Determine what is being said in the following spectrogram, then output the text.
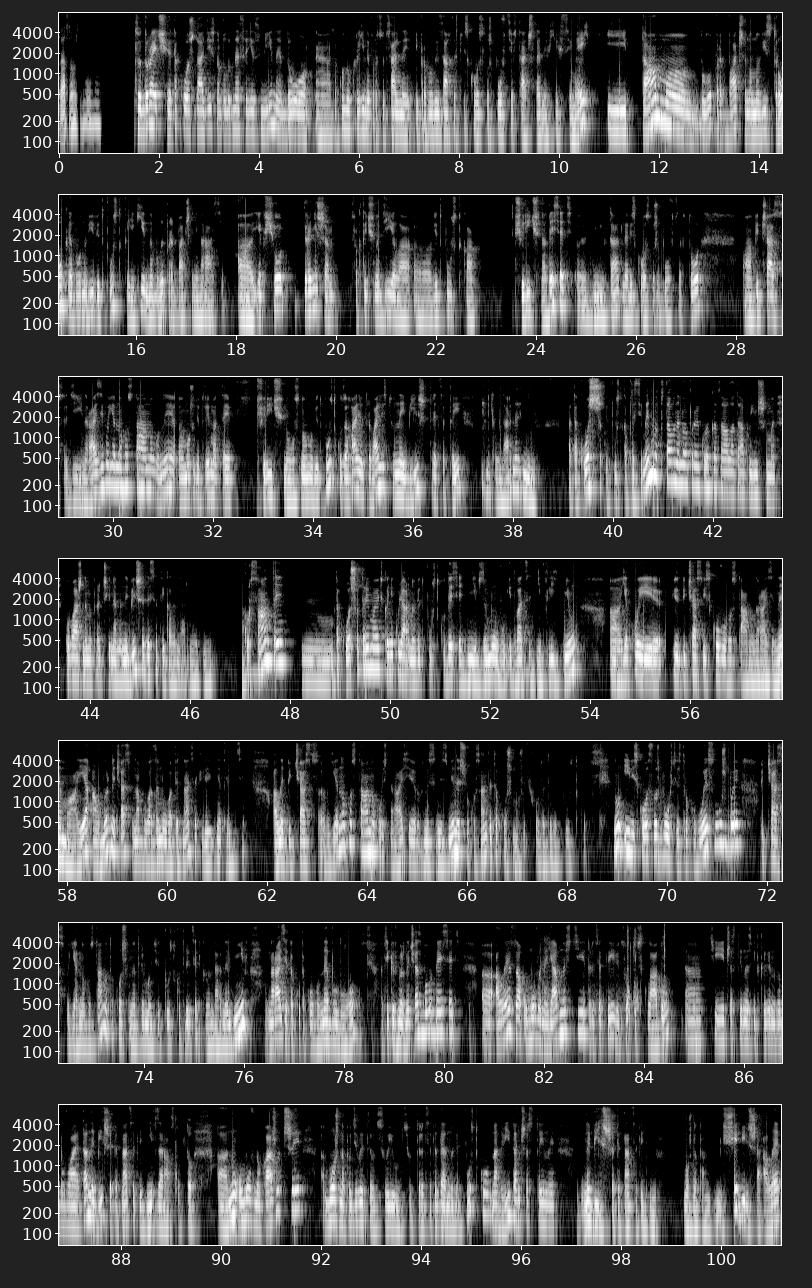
разом з ними. Це, до речі, також да, дійсно були внесені зміни до е, закону України про соціальний і правовий захист військовослужбовців та членів їх сімей, і там е, було передбачено нові строки або нові відпустки, які не були передбачені наразі. Е, якщо раніше фактично діяла е, відпустка щорічна 10 е, днів да, для військовослужбовців, то під час дії наразі воєнного стану вони е, можуть отримати щорічну основну відпустку загальною тривалістю не більше 30 календарних днів. А також відпустка за сімейними обставинами, про яку я казала, да, або іншими поважними причинами, не більше 10 календарних днів. Курсанти також отримають канікулярну відпустку 10 днів зимову і 20 днів літню якої під час військового стану наразі немає, а у мирний час вона була зимова 15, літня 30. Але під час е, воєнного стану ось наразі внесені зміни, що курсанти також можуть входити в відпустку. Ну і військовослужбовці строкової служби під час воєнного стану також вони отримують відпустку 30 календарних днів. Наразі таку, такого не було, а тільки в мирний час було 10. Е, але за умови наявності 30% складу е, тієї частини, звідки він вибуває, та не більше 15 днів за раз. Тобто, ну умовно кажучи, можна поділити от свою цю 30-денну відпустку на дві там частини, не більше 15 днів. Можна там ще більше, але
